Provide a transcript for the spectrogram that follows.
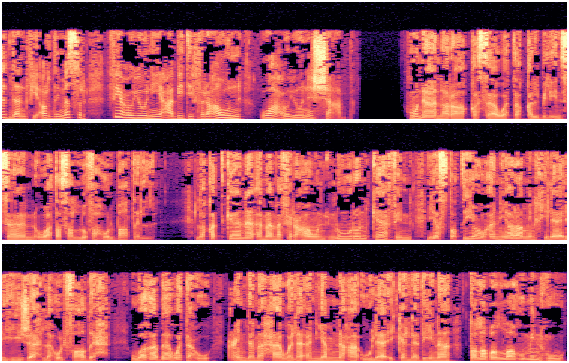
جدا في أرض مصر في عيون عبيد فرعون وعيون الشعب. هنا نرى قساوة قلب الإنسان وتصلفه الباطل. لقد كان أمام فرعون نور كاف يستطيع أن يرى من خلاله جهله الفاضح وغباوته عندما حاول أن يمنع أولئك الذين طلب الله منه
